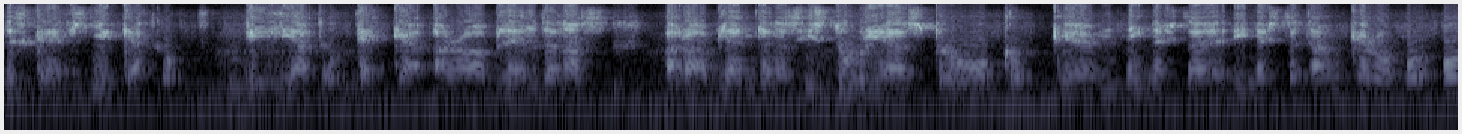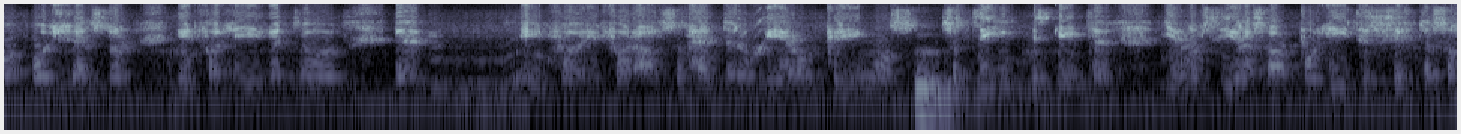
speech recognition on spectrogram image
Det krävs mycket att upp, vilja att upptäcka arabländernas, arabländernas historia, språk och eh, innersta, innersta tankar och, och, och, och känslor inför livet och eh, inför, inför allt som händer och sker omkring oss. Så det, det ska inte genomsyras av politiskt syfte som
